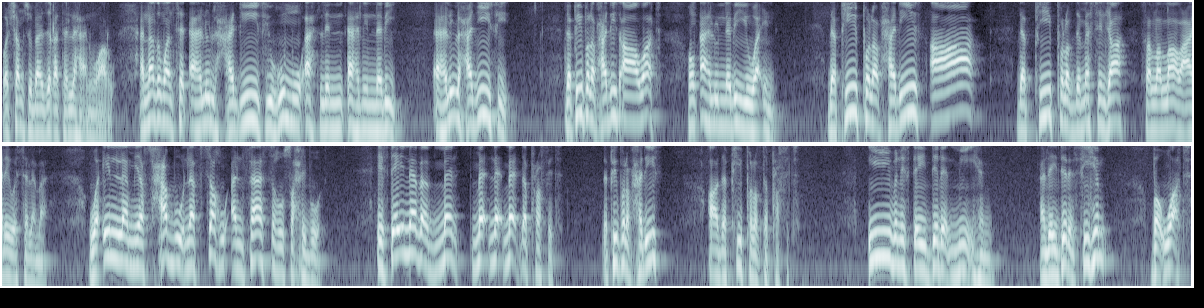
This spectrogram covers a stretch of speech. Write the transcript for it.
والشمس بازغة لها أنوار Another one said أهل الحديث هم أهل أهل النبي أهل الحديث The people of hadith are what? هم أهل النبي وإن The people of hadith are the people of the messenger صلى الله عليه وسلم وإن لم يصحبوا نفسه أنفاسه صحبوه If they never met, met, met the Prophet, the people of hadith are the people of the Prophet. Even if they didn't meet him and they didn't see him, but what?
